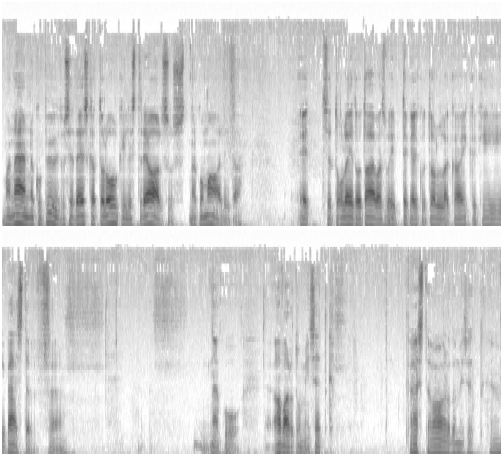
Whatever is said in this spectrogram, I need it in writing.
ma näen nagu püüdu seda eskatoloogilist reaalsust nagu maalida. et see Toledo taevas võib tegelikult olla ka ikkagi päästev äh, nagu avardumishetk. päästev avardumishetk, jah.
